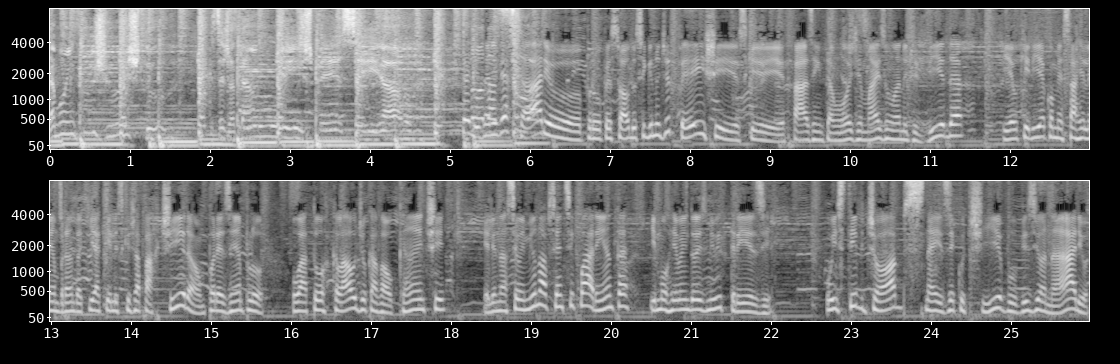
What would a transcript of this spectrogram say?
é muito justo que seja tão especial. Feliz aniversário para o pessoal do signo de Peixes, que fazem então hoje mais um ano de vida. E eu queria começar relembrando aqui aqueles que já partiram, por exemplo, o ator Cláudio Cavalcante. Ele nasceu em 1940 e morreu em 2013. O Steve Jobs, né, executivo, visionário,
